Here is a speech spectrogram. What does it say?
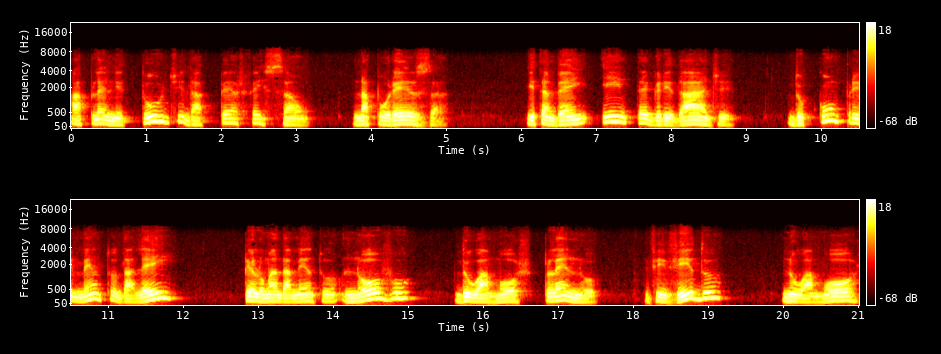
à plenitude da perfeição na pureza e também integridade do cumprimento da lei pelo mandamento novo do amor pleno, vivido no amor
